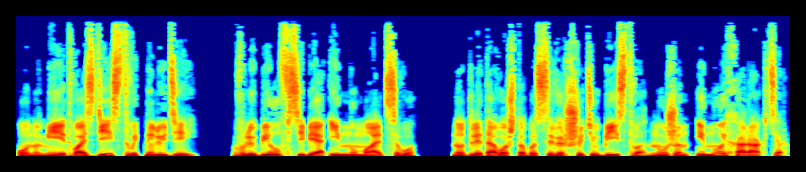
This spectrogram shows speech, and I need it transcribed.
Он умеет воздействовать на людей. Влюбил в себя Инну Мальцеву, но для того, чтобы совершить убийство, нужен иной характер.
